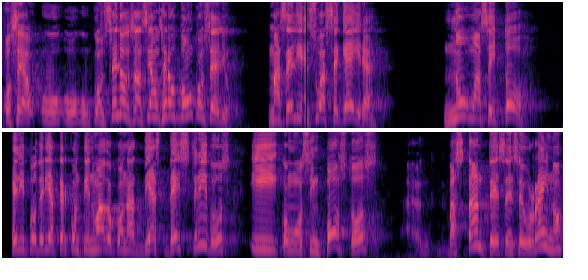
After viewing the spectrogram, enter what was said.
Ou seja, o, o, o conselho dos anciãos era o bom conselho, mas ele, em sua cegueira, não o aceitou. Ele poderia ter continuado com as dez, tribos e com os impostos bastantes em seu reino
